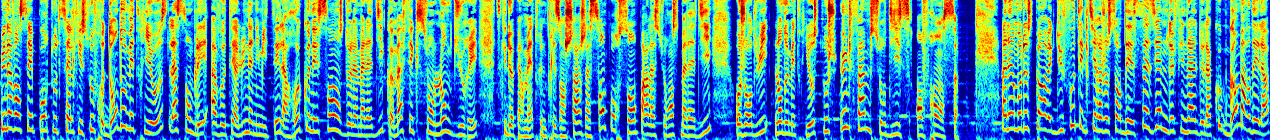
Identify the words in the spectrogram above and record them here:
Une avancée pour toutes celles qui souffrent d'endométriose. L'Assemblée a voté à l'unanimité la reconnaissance de la maladie comme affection longue durée, ce qui doit permettre une prise en charge à 100% par l'assurance maladie. Aujourd'hui, l'endométriose touche une femme sur dix en France. Allez, un mot de sport avec du foot et le tirage au sort des 16e de finale de la Coupe Gambardella.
